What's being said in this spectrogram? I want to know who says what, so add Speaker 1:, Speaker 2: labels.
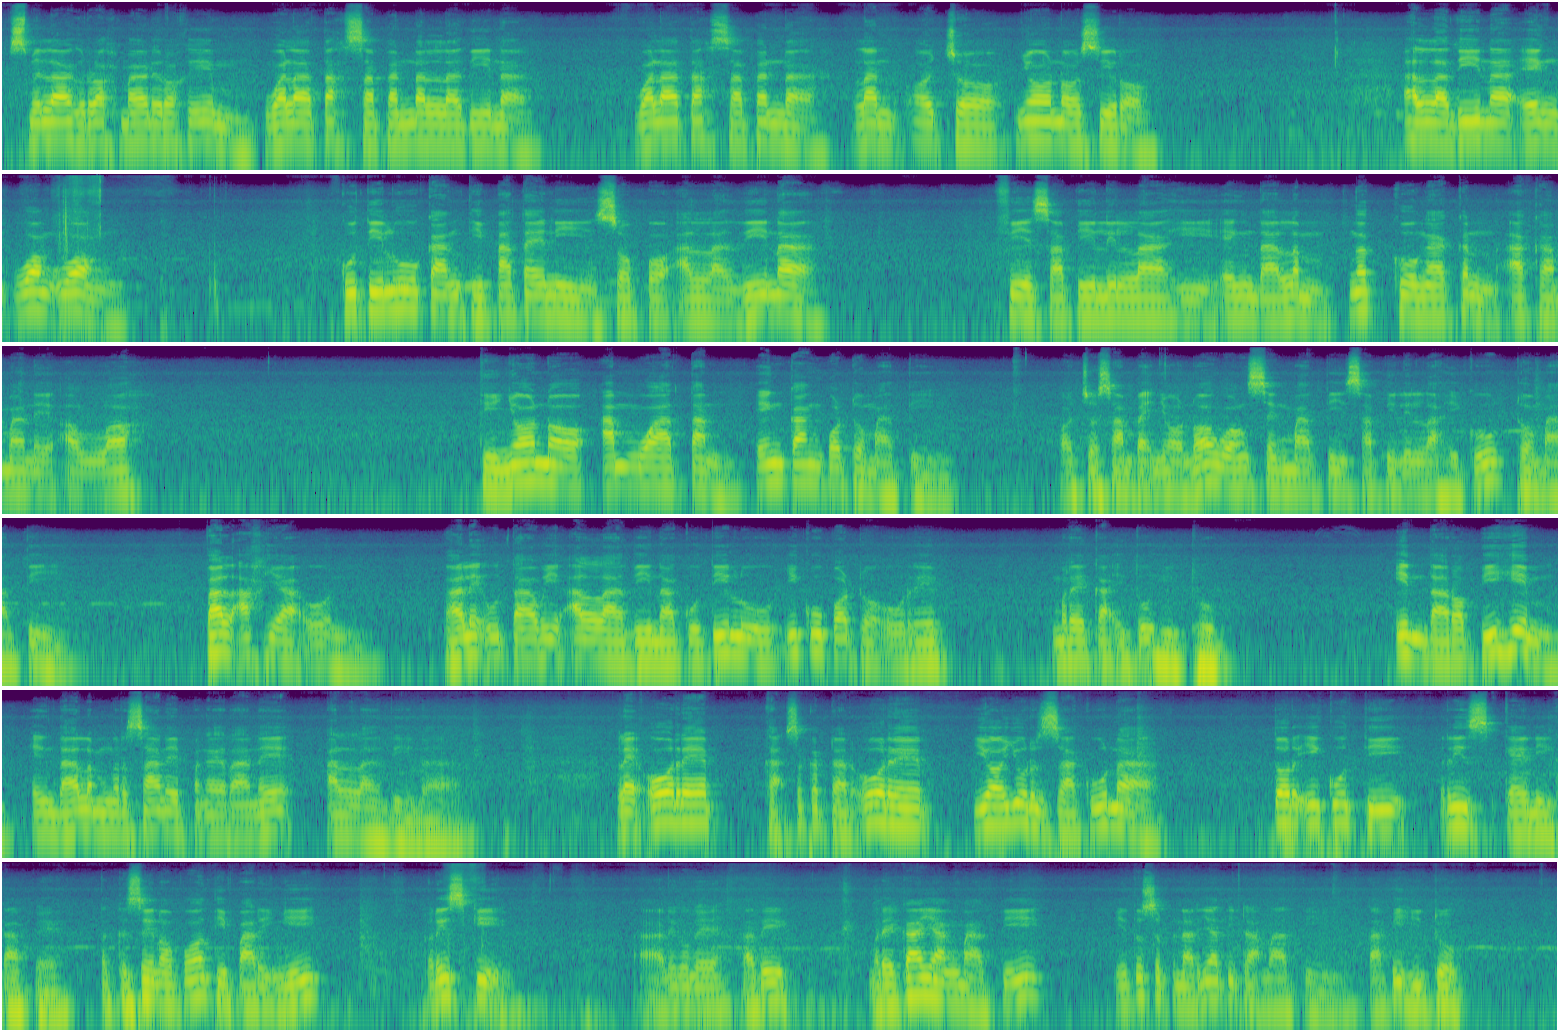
Speaker 1: Bismillahirrahmanirrahim. Wala tahsabannal ladina wala tahsabanna lan ojo nyono sira. Alladina ing wong-wong. Kutilu kang dipateni sapa alladzina fi sabilillahi ing dalem ngegungaken agamane Allah dinyono amwatan ingkang padha mati. Aja sampai nyono wong sing mati sabilillah iku do mati. Bal ahyaun balik utawi alladzina kutilu iku padha urip. Mereka itu hidup. Inda rabbihim ing dalem ngersane pangerane alladzina. Le urip gak sekedar urip ya yurzakuna tur iku di rizkeni kabeh. Tegese napa? Diparingi rizki nah, ini oke tadi mereka yang mati itu sebenarnya tidak mati tapi hidup.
